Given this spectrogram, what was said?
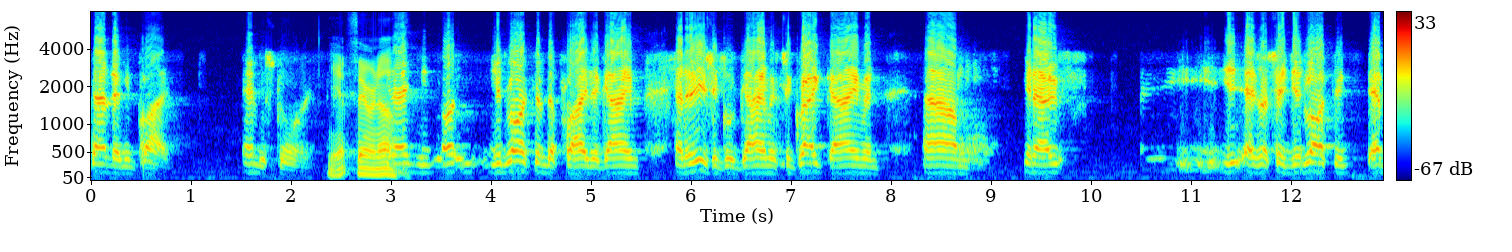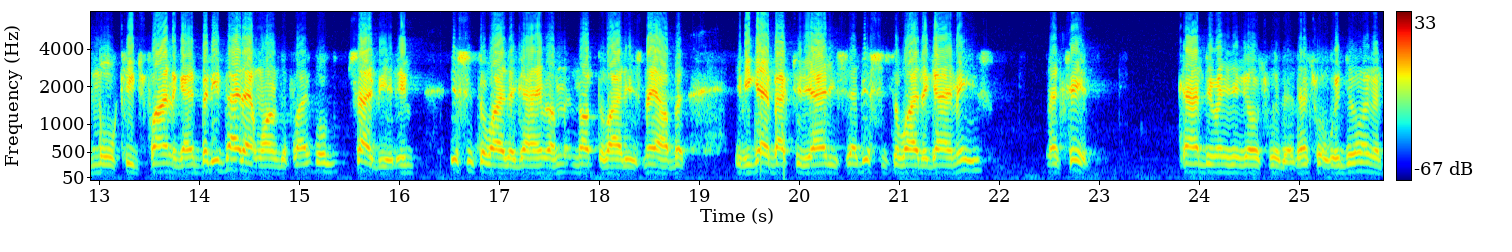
don't let him play. End of story. Yeah, fair enough. know, you, I- you'd like them to play the game, and it is a good game. It's a great game, and um, you know, y- y- as I said, you'd like to have more kids playing the game. But if they don't want them to play, well, so be it. If this is the way the game, um, not the way it is now, but if you go back to the 80s, say this is the way the game is. That's it. Can't do anything else with it. That's what we're doing, and,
